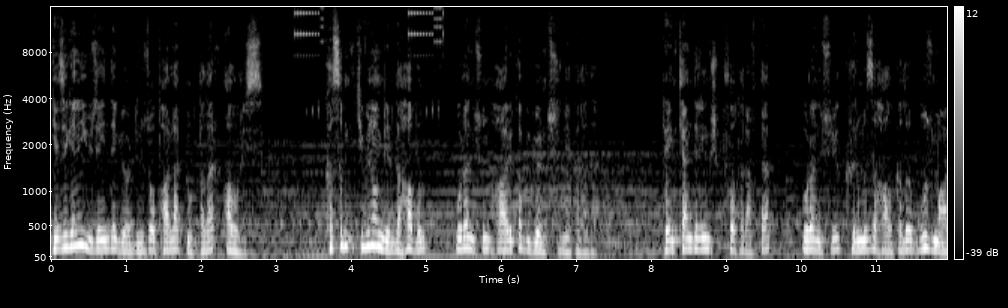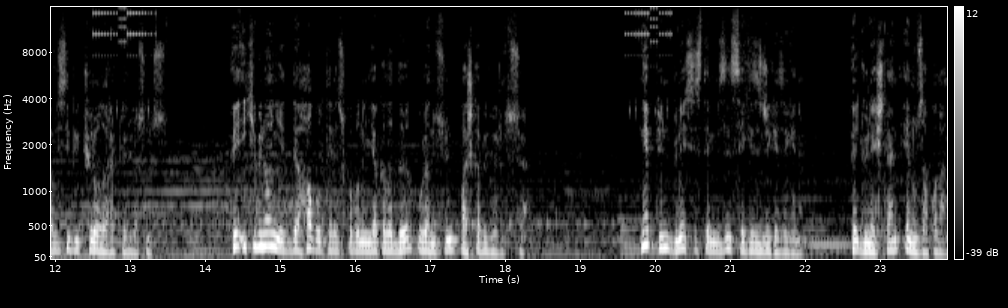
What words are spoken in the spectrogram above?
Gezegenin yüzeyinde gördüğünüz o parlak noktalar Auris. Kasım 2011'de Hubble, Uranüs'ün harika bir görüntüsünü yakaladı. Renklendirilmiş bu fotoğrafta Uranüs'ü kırmızı halkalı buz mavisi bir küre olarak görüyorsunuz. Ve 2017'de Hubble teleskobunun yakaladığı Uranüs'ün başka bir görüntüsü. Neptün Güneş sistemimizin 8. gezegeni ve Güneş'ten en uzak olan.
